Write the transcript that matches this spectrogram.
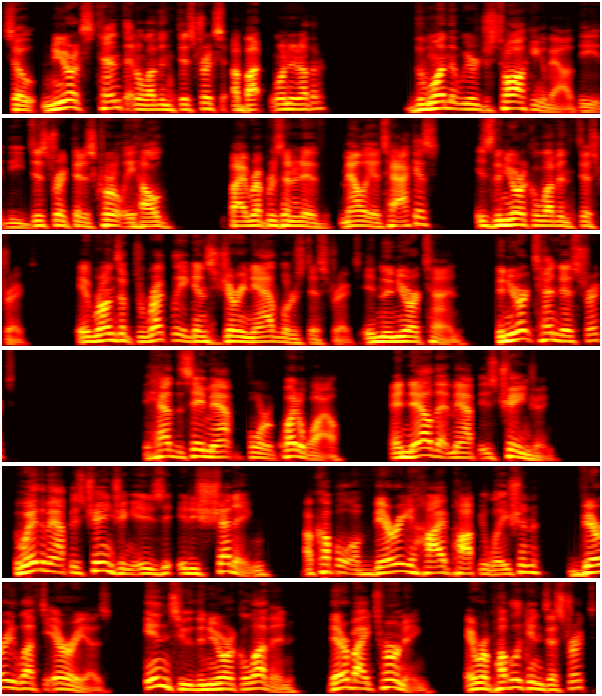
So New York's 10th and 11th districts abut one another. The one that we were just talking about, the, the district that is currently held by Representative Malliotakis, is the New York 11th district. It runs up directly against Jerry Nadler's district in the New York 10. The New York 10 district had the same map for quite a while, and now that map is changing. The way the map is changing is it is shedding a couple of very high population, very left areas into the New York 11, thereby turning a Republican district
